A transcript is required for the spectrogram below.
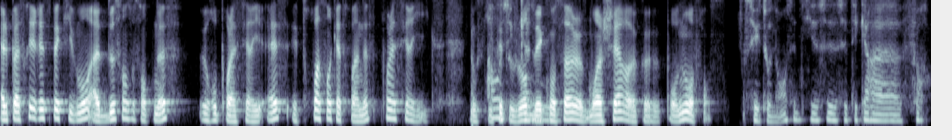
elle passerait respectivement à 269 euros pour la série S et 389 pour la série X. Donc ce qui Ah fait toujours des consoles moins chères que pour nous en France. C'est étonnant cet, ce- cet écart euh, fort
